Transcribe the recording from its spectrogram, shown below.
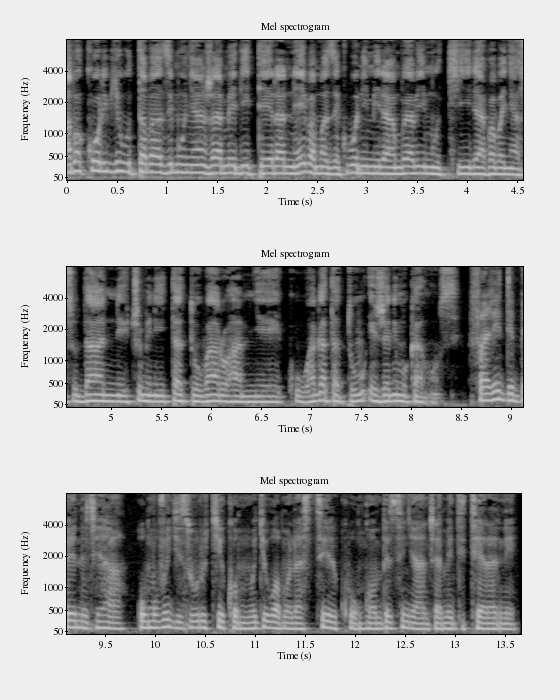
Abakora iby'ubutabazi mu nyanja ya mediterane bamaze kubona imirambo y'abimukira b'abanyasudani cumi n'itatu barohamye ku wa gatatu ejo ni mukankusi. Farid benjiha umuvugizi w'urukiko mu mujyi wa monastir ku nkombe z'inyanja ya mediterane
